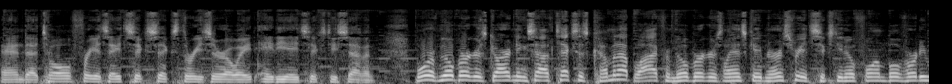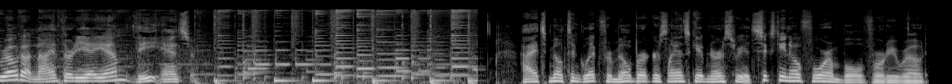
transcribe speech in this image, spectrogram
And uh, toll free is 866 308 8867. More of Milberger's Gardening South Texas coming up live from Milberger's Landscape Nursery at 1604 on Bulverde Road on 930 a.m. The answer. Hi, it's Milton Glick for Milberger's Landscape Nursery at 1604 on Bulverde Road.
